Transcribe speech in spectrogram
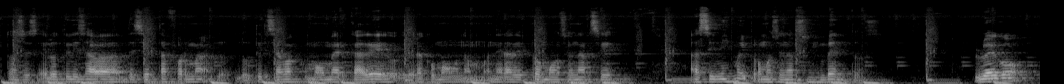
Entonces él utilizaba de cierta forma, lo, utilizaba como mercadeo, era como una manera de promocionarse a sí mismo y promocionar sus inventos. Luego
